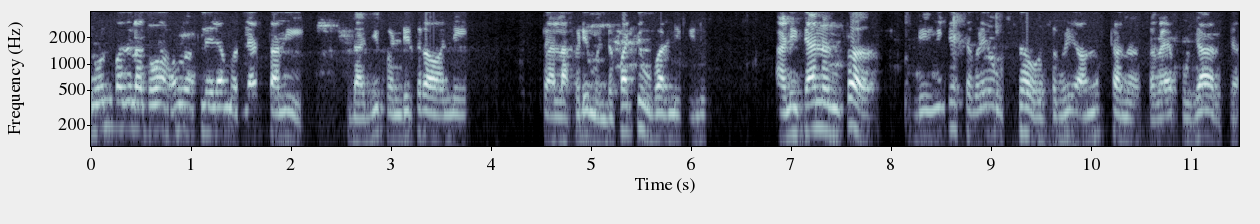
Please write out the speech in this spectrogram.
दोन बाजूला दोन हौद असलेल्या मधल्या स्थानी दाजी पंडितरावांनी त्या लाकडी मंडपाची उभारणी केली. आणि त्यानंतर देवीचे सगळे उत्सव सगळी अनुष्ठानं सगळ्या पूजा अर्चा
